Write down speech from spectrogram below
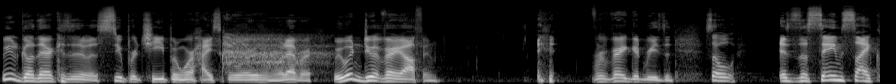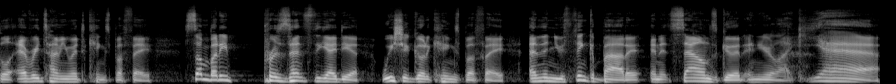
we would go there because it was super cheap and we're high schoolers and whatever. We wouldn't do it very often for a very good reason. So it's the same cycle every time you went to king's buffet. Somebody presents the idea we should go to king's buffet. And then you think about it and it sounds good and you're like yeah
